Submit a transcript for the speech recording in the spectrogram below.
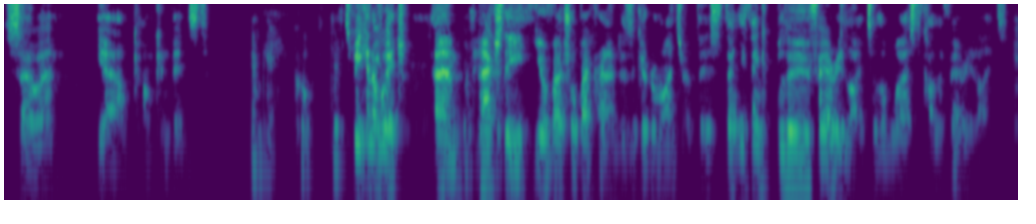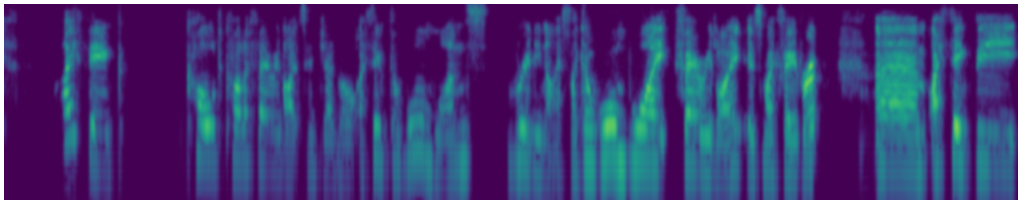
So um, yeah, I'm, I'm convinced. Okay, cool. Just Speaking of which, um, and actually, your virtual background is a good reminder of this. Don't you think blue fairy lights are the worst color fairy lights? I think cold colour fairy lights in general. I think the warm ones really nice. Like a warm white fairy light is my favourite. Um, I think the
